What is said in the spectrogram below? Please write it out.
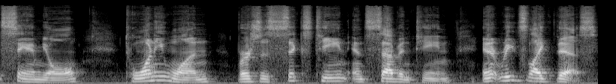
Samuel 21, verses 16 and 17, and it reads like this.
